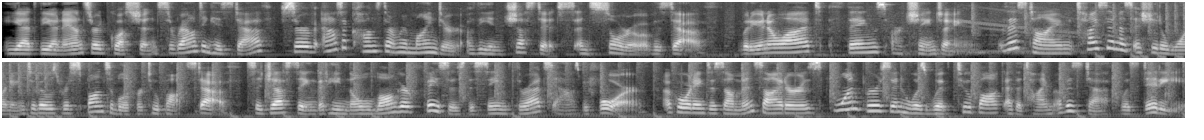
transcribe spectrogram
Yet the unanswered questions surrounding his death serve as a constant reminder of the injustice and sorrow of his death. But you know what? Things are changing. This time, Tyson has issued a warning to those responsible for Tupac's death, suggesting that he no longer faces the same threats as before. According to some insiders, one person who was with Tupac at the time of his death was Diddy.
